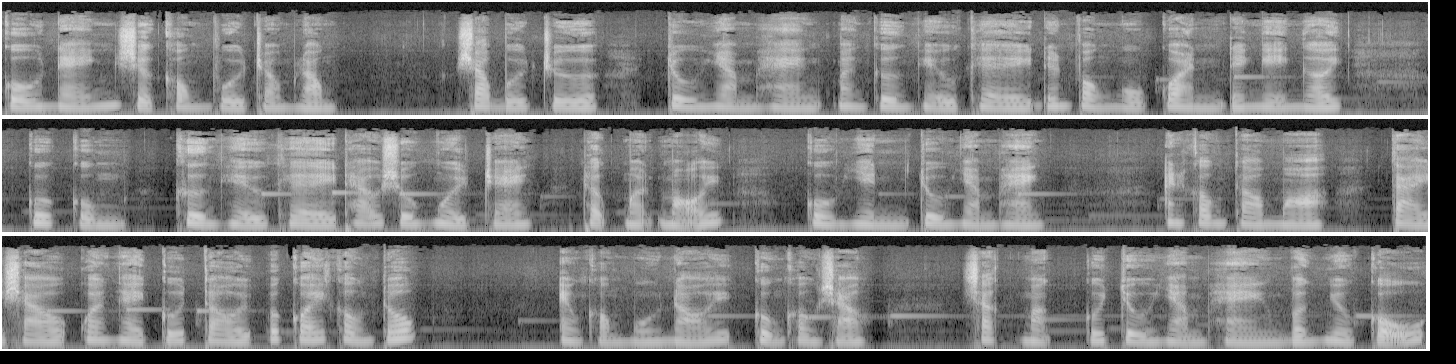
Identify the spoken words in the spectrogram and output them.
Cố nén sự không vui trong lòng. Sau bữa trưa, Chu nhầm hàng mang cương Hiệu Khệ Đến phòng ngủ của anh để nghỉ ngơi. Cuối cùng, Khương Hiệu Khệ tháo xuống ngụy trang, Thật mệt mỏi. Cô nhìn Chu nhầm hàng. Anh không tò mò, Tại sao quan hệ của tôi với cô ấy không tốt? Em không muốn nói, cũng không sao. Sắc mặt của chu nhậm hàng vẫn như cũ.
